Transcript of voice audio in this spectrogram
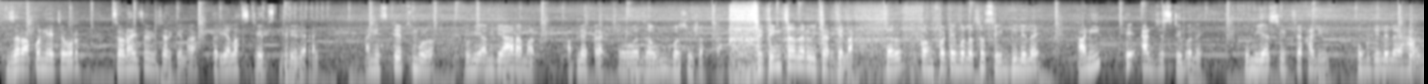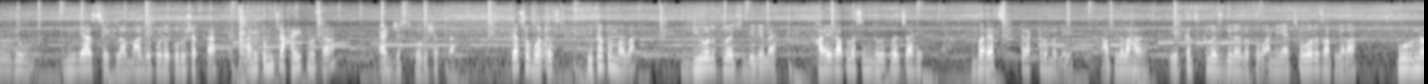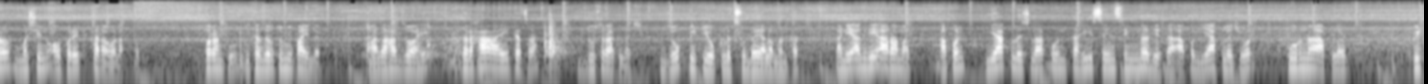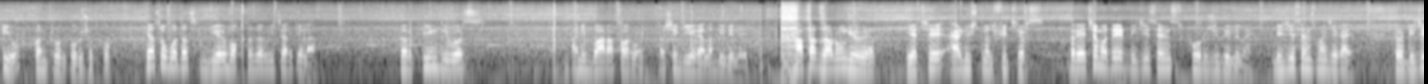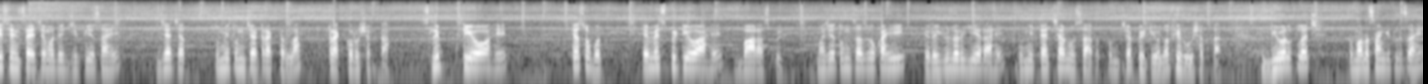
जर आपण याच्यावर चढायचा विचार केला तर याला स्टेप्स दिलेले आहेत. आणि स्टेप्समुळं तुम्ही अगदी आरामात आपल्या ट्रॅक्टरवर जाऊन बसू शकता. सिटिंगचा जर विचार केला तर कम्फर्टेबल असं सीट दिलेलं आहे. आणि हे ॲडजस्टेबल आहे. तुम्ही या सीटच्या खाली हुक दिलेला आहे हा घेऊन तुम्ही या सीटला मागे पुढे करू शकता. आणि तुमच्या हाईटनुसार ॲडजस्ट करू शकता. त्यासोबतच इथं तुम्हाला ड्युअल क्लच दिलेला आहे. हा एक आपला सिंगल क्लच आहे. बऱ्याच ट्रॅक्टरमध्ये आपल्याला हा एकच क्लच दिला जातो आणि याच्यावरच आपल्याला पूर्ण मशीन ऑपरेट करावं लागतं. परंतु इथं जर तुम्ही पाहिलं माझा हात जो आहे तर हा आहे त्याचा दुसरा क्लच जो पी टी ओ क्लचसुद्धा याला म्हणतात. आणि अगदी आरामात आपण या क्लचला कोणताही सेन्सिंग न देता आपण या क्लचवर पूर्ण आपलं पी टी ओ कंट्रोल करू शकतो. त्यासोबतच गिअरबॉक्सचा जर विचार केला तर तीन रिव्हर्स आणि बारा फॉरवर्ड असे गिअर याला दिलेले आहेत. आता जाणून घेऊयात याचे ॲडिशनल फीचर्स तर याच्यामध्ये डिजिसेन्स फोर जी दिलेला आहे. डिजिसेन्स म्हणजे काय? तर डिजिसेन्सचा याच्यामध्ये जी पी एस आहे ज्याच्यात तुम्ही तुमच्या ट्रॅक्टरला ट्रॅक करू शकता. स्लिप टी ओ आहे त्यासोबत M S P T O आहे बारा स्पीड म्हणजे तुमचा जो काही रेग्युलर गिअर आहे तुम्ही त्याच्यानुसार तुमच्या पी टी ओला फिरवू शकता. ड्युअल क्लच तुम्हाला सांगितलंच आहे.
